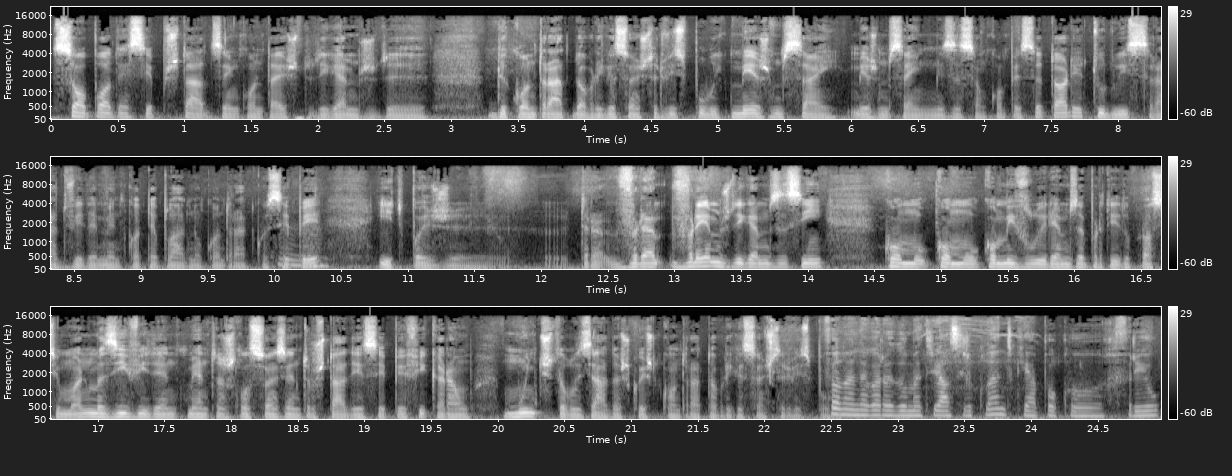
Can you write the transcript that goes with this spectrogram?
só podem ser prestados em contexto, digamos, de, de contrato de obrigações de serviço público, mesmo sem, mesmo sem indemnização compensatória. Tudo isso será devidamente contemplado no contrato com a CP uhum. e depois uh, veremos, digamos assim, como, como, como evoluiremos a partir do próximo ano, mas evidentemente as relações entre o Estado e a CP ficarão muito estabilizadas com este contrato de obrigações de serviço público. Falando agora do material circulante, que há pouco referiu,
